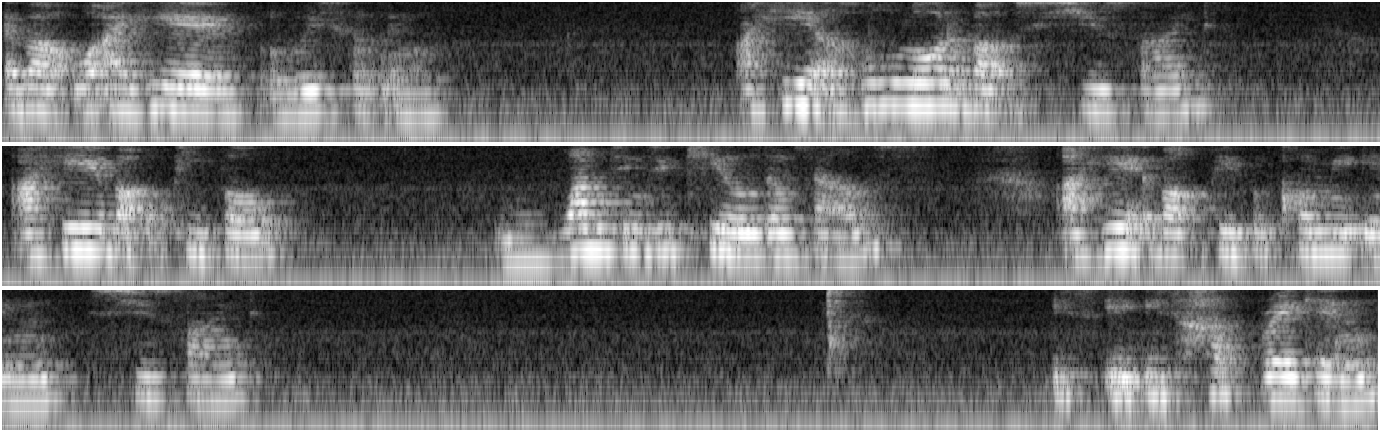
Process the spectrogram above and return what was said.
about what I hear recently. I hear a whole lot about suicide. I hear about people wanting to kill themselves. I hear about people committing suicide. It's, it's heartbreaking.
